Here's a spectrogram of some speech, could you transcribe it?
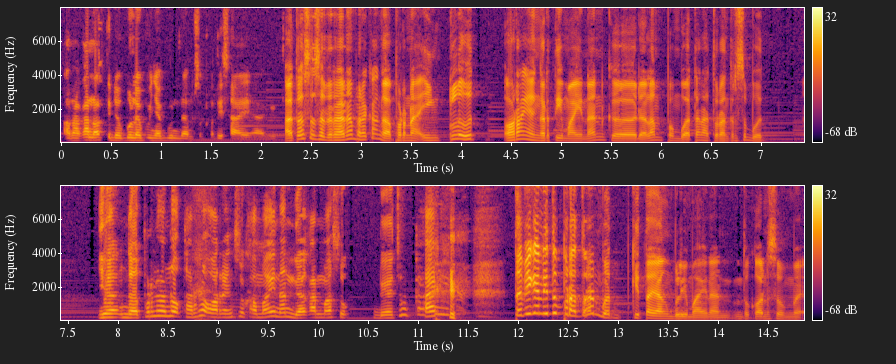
anak-anak tidak boleh punya Gundam seperti saya gitu atau sesederhana mereka nggak pernah include orang yang ngerti mainan ke dalam pembuatan aturan tersebut Ya nggak pernah no karena orang yang suka mainan nggak akan masuk bea cukai. Tapi kan itu peraturan buat kita yang beli mainan untuk konsumen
